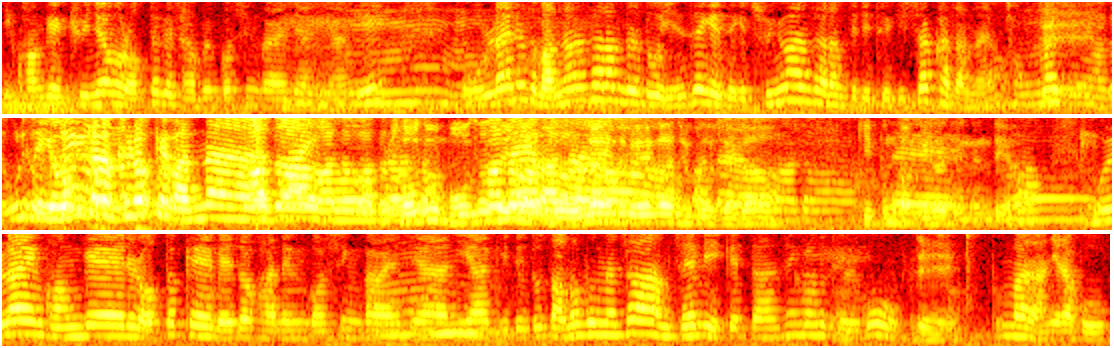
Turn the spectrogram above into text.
이 관계의 균형을 어떻게 잡을 것인가에 대한 음. 이야기. 음. 온라인에서 만나는 사람들도 인생에 되게 중요한 사람들이 되기 시작하잖아요. 정말 네. 중요하죠. 우리도 근데 여기가 그렇게 만났다고요. 만난 맞아, 사이고 맞아, 맞아. 그래서 저도 뭐 선생님하고 맞아요. 온라인으로 해가지고 맞아요. 제가 맞아. 깊은 네. 관계가 됐는데요. 어. 온라인 관계를 어떻게 맺어가는 것인가에 음. 대한 이야기들도 나눠보면 참 재미있겠다는 생각이 그러네. 들고 네. 뿐만 아니라 뭐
